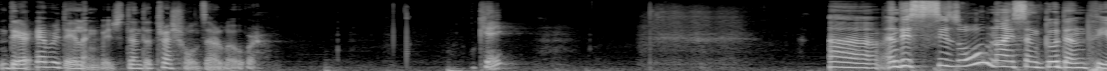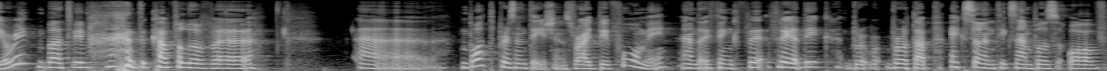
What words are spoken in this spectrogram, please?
their everyday language, then the thresholds are lower. Okay? Uh, and this is all nice and good in theory, but we've had a couple of uh, uh, bot presentations right before me, and I think Fredrik br brought up excellent examples of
